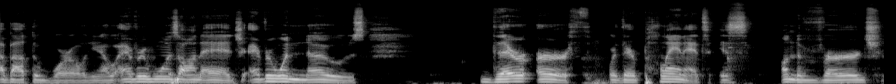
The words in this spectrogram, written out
about the world. You know, everyone's on edge. Everyone knows their Earth or their planet is on the verge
